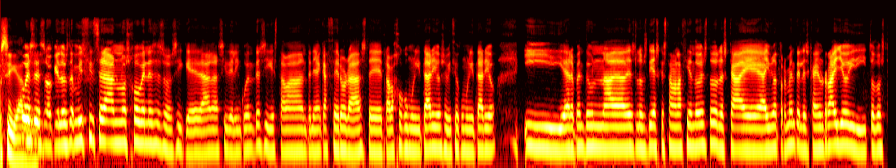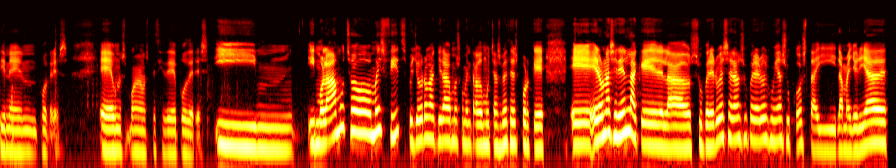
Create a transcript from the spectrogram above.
sí. Pues eso, que los de Misfits eran unos jóvenes, eso sí, que eran así delincuentes y que estaban, tenían que hacer horas de trabajo comunitario, servicio comunitario, y de repente uno de los días que estaban haciendo esto les cae, hay una tormenta les cae un rayo y, todos tienen poderes, eh, una, bueno, una especie de poderes. Y, mm, y molaba mucho Misfits, pues yo creo que aquí la hemos comentado muchas veces porque eh, era una serie en la que los superhéroes eran superhéroes muy a su costa y la mayoría de,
